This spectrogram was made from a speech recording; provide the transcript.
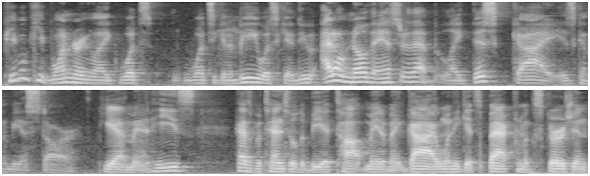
people keep wondering like what's what's he gonna be? What's he gonna do? I don't know the answer to that, but like this guy is gonna be a star. Yeah, man, he's has potential to be a top main event guy when he gets back from excursion,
